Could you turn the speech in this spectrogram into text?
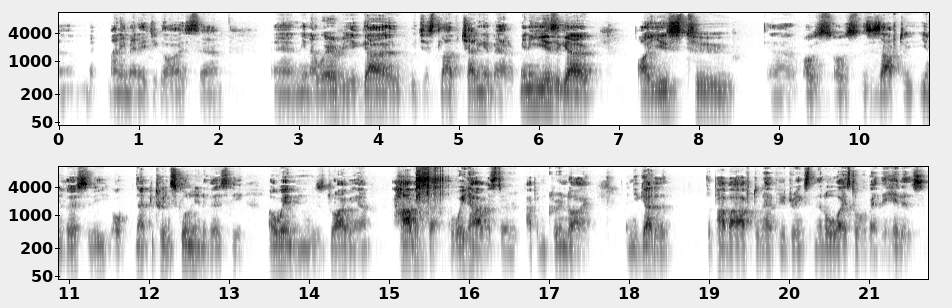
uh, money manager guys, um, and you know wherever you go, we just love chatting about it. Many years ago, I used to. Uh, I was, I was. This is after university, or no, between school and university. I went and was driving a harvester, a wheat harvester up in Quirindi, and you go to the, the pub after to have your drinks, and they'd always talk about their headers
